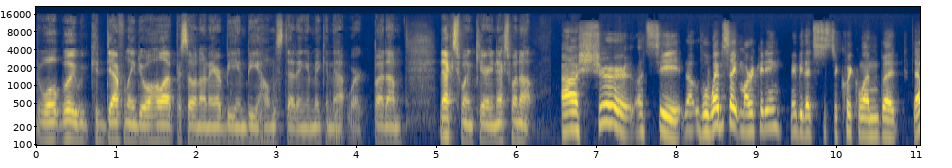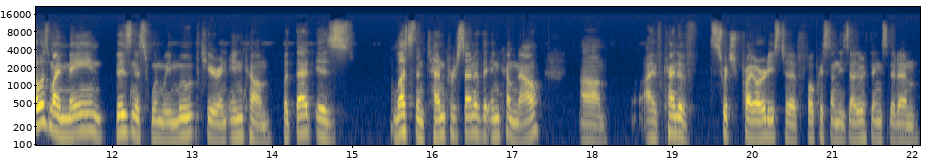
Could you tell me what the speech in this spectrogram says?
We'll, we could definitely do a whole episode on Airbnb homesteading and making that work. But um, next one, Carrie, next one up. Uh, sure. Let's see. The the website marketing, maybe that's just a quick one, but that was my main business when we moved here in income, but that is less than 10% of the income now. Um, I've kind of switched priorities to focus on these other things that I'm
